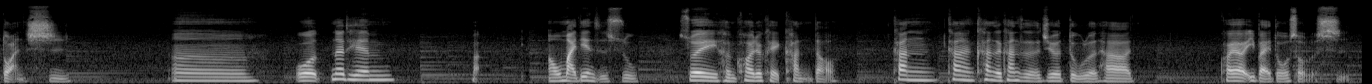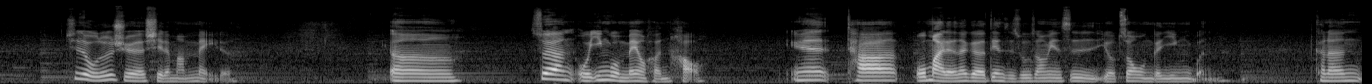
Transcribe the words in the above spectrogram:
短诗。嗯，我那天买啊，我买电子书，所以很快就可以看到，看看看着看着就读了他快要一百多首的诗。其实我都觉得写的蛮美的。嗯，虽然我英文没有很好，因为他我买的那个电子书上面是有中文跟英文，可能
